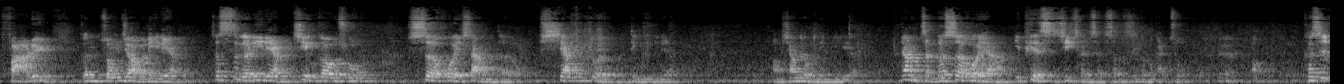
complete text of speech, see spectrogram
法律跟宗教的力量，这四个力量建构出社会上的相对稳定力量，好，相对稳定力量，让整个社会啊一片死气沉沉，什么事情都不敢做。好，可是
